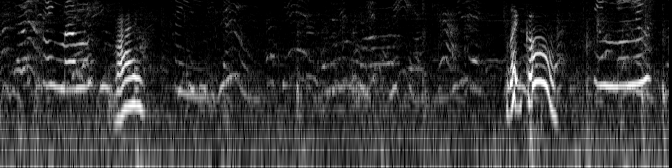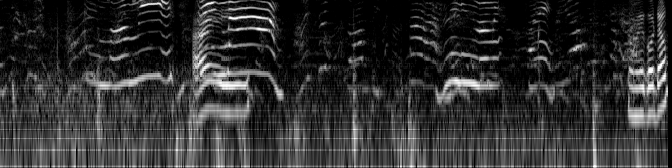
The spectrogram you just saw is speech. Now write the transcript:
Hi, Mommy. Bye. Let go. Mommy. Hi, Mommy. Hi. Mom. Hi, Mommy. Hi. Want me to go down?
